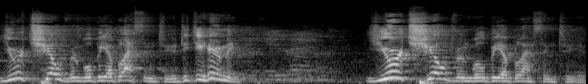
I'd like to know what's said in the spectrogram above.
Your children will be a blessing to you. Did you hear me? Your children will be a blessing to you.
